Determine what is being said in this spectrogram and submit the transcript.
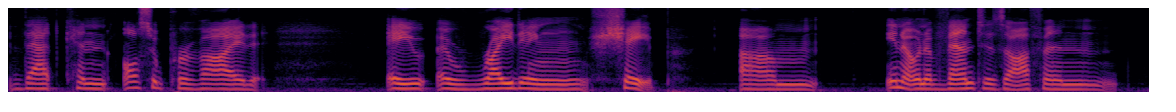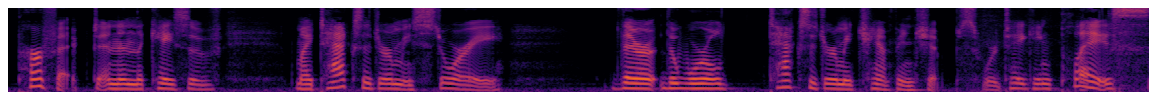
that can also provide a, a writing shape. Um, you know, an event is often perfect. And in the case of my taxidermy story, there the world taxidermy championships were taking place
